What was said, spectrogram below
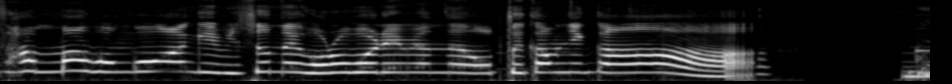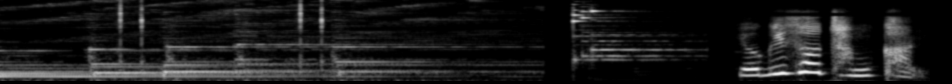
산마 성공하기 미션에 걸어버리면 어떡합니까? 여기서 잠깐. 내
